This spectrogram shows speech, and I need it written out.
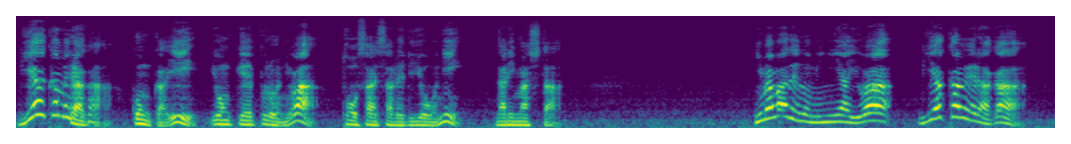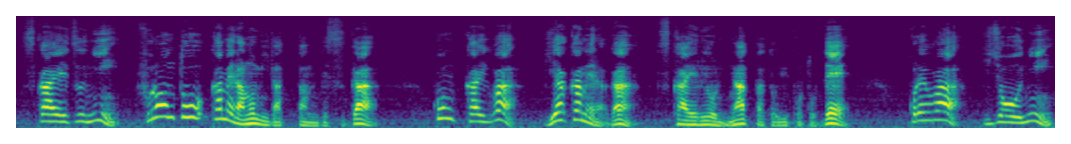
リアカメラが今回 4K プロには搭載されるようになりました。今までのミニアイはリアカメラが使えずにフロントカメラのみだったんですが、今回はリアカメラが使えるようになったということで、これは非常に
